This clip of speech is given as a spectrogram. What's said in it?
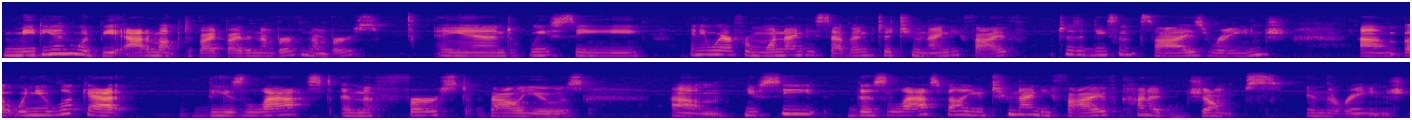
median would be add them up, divide by the number of numbers. And we see anywhere from 197 to 295, which is a decent size range. Um, but when you look at these last and the first values, um, you see this last value 295 kind of jumps in the range.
